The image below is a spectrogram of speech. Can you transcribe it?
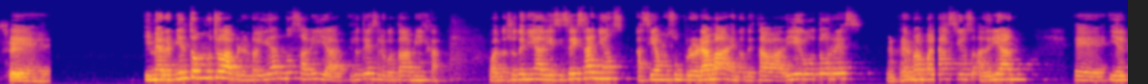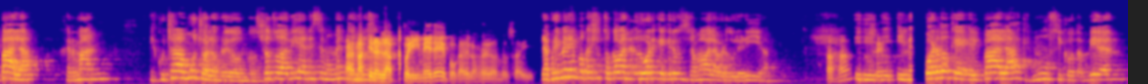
sí. Eh, y me arrepiento mucho, ah, pero en realidad no sabía, el otro día se lo contaba a mi hija. Cuando yo tenía 16 años, hacíamos un programa en donde estaba Diego Torres. Germán Palacios, Adrián eh, y el Pala, Germán, escuchaba mucho a Los Redondos. Yo todavía en ese momento... Además no que era la primera época de los redondos ahí. La primera época ellos tocaban en un lugar que creo que se llamaba La Verdulería. Ajá. Y, sí. y me acuerdo que el Pala, que es músico también,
